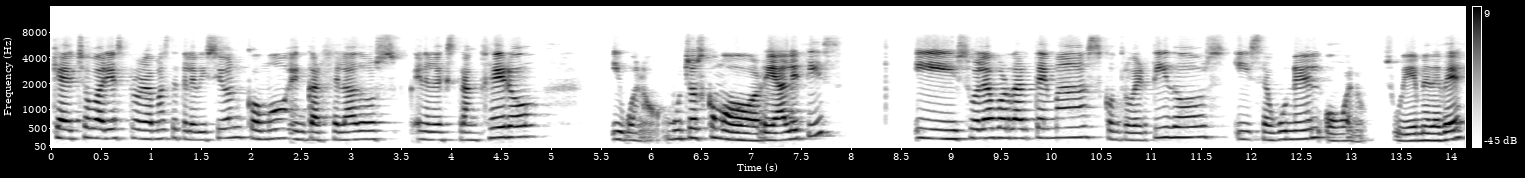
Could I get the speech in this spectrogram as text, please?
que ha hecho varios programas de televisión como Encarcelados en el extranjero y bueno, muchos como realities y suele abordar temas controvertidos y según él, o bueno, su IMDB,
